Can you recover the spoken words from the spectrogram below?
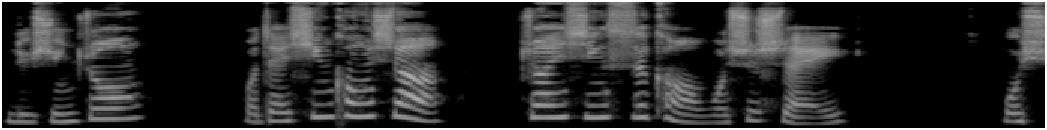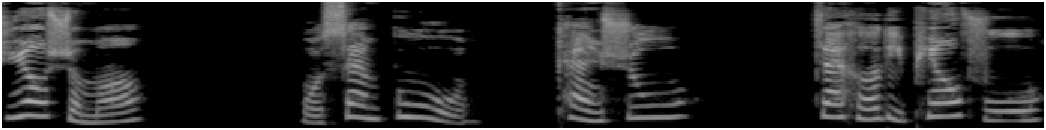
旅行中，我在星空下专心思考我是谁，我需要什么。我散步、看书，在河里漂浮。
